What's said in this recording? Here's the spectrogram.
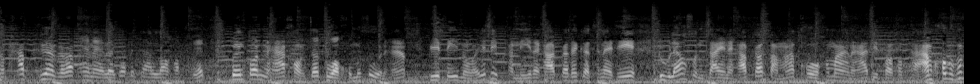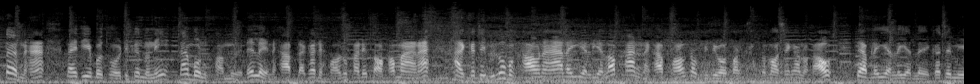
สภาพเครื่องสภาพภายในแล้วก็เป็นการรอขับเทสเบื้องต้นนะฮะของเจ้าตัวคุมสูนะฮะ PT 120คันนี้นะครับก็ถ้าเกิดท่านไหนที่ดูแล้วสนใจนะครับก็สามารถโทรเข้ามานะฮะติดต่อสอบถามข้อมูลเพิ่มเติมนะฮะได้ที่เบอร์โทรที่ขึ้นตรงนี้ด้านบนขวามือได้เลยนะครับแล้วก็เดี๋ยวพอลูกค้าได้ต่อเข้ามานะอาจจะมีรูปของเขานะฮะรายละเอียดรอบคันนะครับพร้อมกับวิดีโอตอนขับตอนนอนใช้งานของเขาแบบละเอียดละเอียดเลยก็จะมี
